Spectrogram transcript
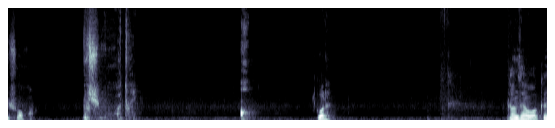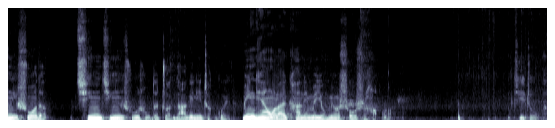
说话归说话，不许磨我腿。哦，过来。刚才我跟你说的，清清楚楚的转达给你掌柜的。明天我来看你们有没有收拾好了。记住啊，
